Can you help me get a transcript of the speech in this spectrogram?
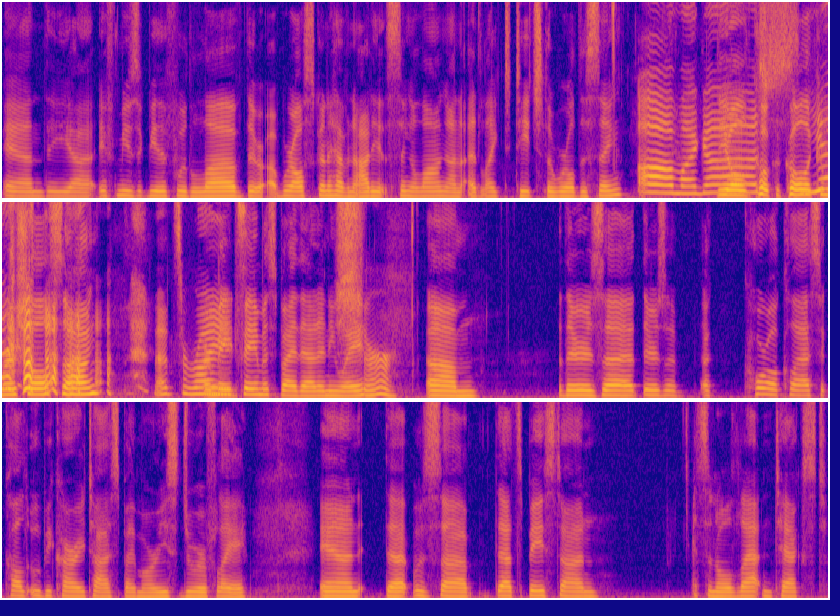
and the uh, if music be the food of love. There, uh, we're also going to have an audience sing along on "I'd like to teach the world to sing," Oh my god. the old Coca-Cola commercial song, That's right. or right. made famous by that anyway. Sure. Um, there's a there's a, a choral classic called Ubi Caritas by Maurice Duruflé, and that was uh, that's based on it's an old Latin text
